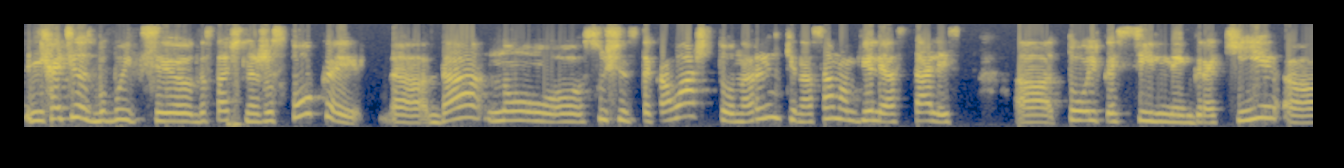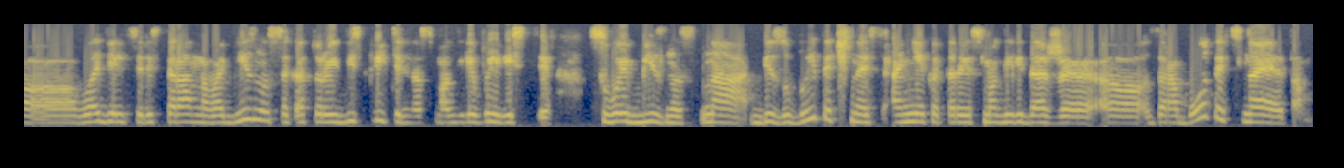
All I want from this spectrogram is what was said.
не хотелось бы быть достаточно жестокой, да, но сущность такова, что на рынке на самом деле остались а, только сильные игроки, а, владельцы ресторанного бизнеса, которые действительно смогли вывести свой бизнес на безубыточность, а некоторые смогли даже а, заработать на этом.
